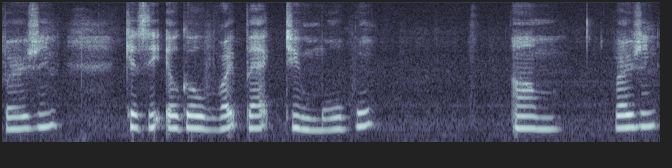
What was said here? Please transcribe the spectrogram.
version. Because it'll go right back to mobile um, version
